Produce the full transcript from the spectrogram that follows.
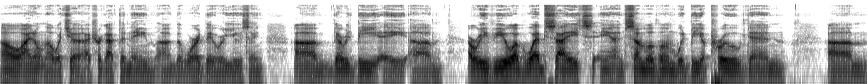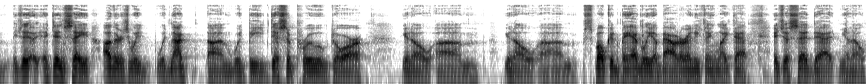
oh, I don't know what you, I forgot the name, uh, the word they were using. Um, there would be a um, a review of websites, and some of them would be approved, and um, it, it, didn't say others would would not um, would be disapproved or, you know. Um, you know, um, spoken badly about or anything like that. It just said that, you know,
